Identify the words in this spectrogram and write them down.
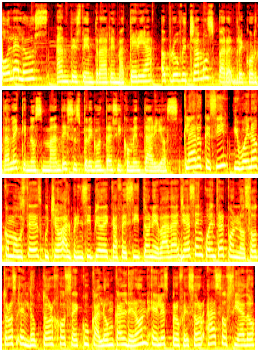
Hola Luz, antes de entrar en materia, aprovechamos para recordarle que nos mande sus preguntas y comentarios. Claro que sí, y bueno, como usted escuchó al principio de Cafecito Nevada, ya se encuentra con nosotros el doctor José Cucalón Calderón, él es profesor asociado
